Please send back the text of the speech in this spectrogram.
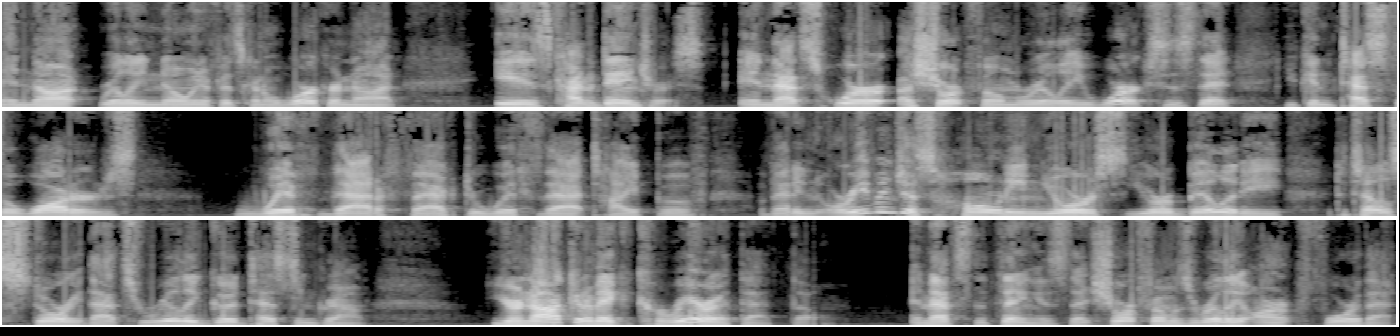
and not really knowing if it's going to work or not is kind of dangerous. And that's where a short film really works is that you can test the waters with that effect or with that type of, of editing or even just honing your your ability to tell a story. That's really good testing ground. You're not going to make a career at that though. And that's the thing is that short films really aren't for that.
